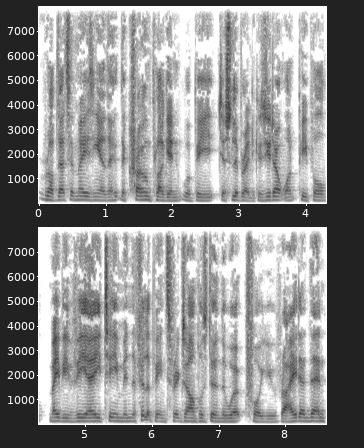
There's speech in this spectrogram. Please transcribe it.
Rob, that's amazing. Yeah, the, the Chrome plugin would be just liberating because you don't want people, maybe VA team in the Philippines, for example, is doing the work for you, right? And then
